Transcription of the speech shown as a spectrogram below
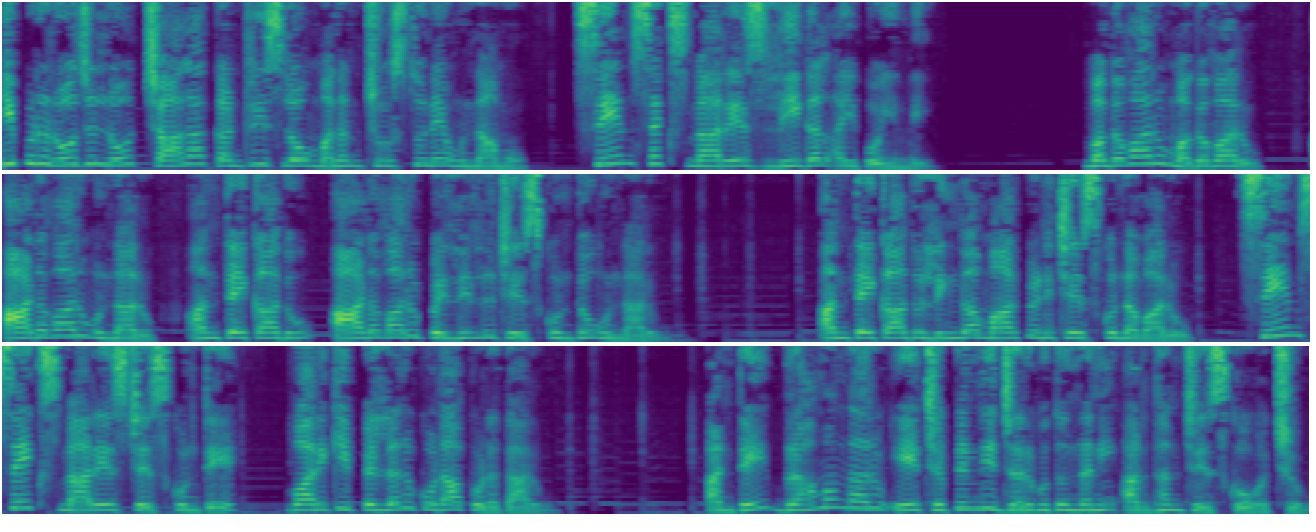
ఇప్పుడు రోజుల్లో చాలా కంట్రీస్లో మనం చూస్తూనే ఉన్నాము సేమ్ సెక్స్ మ్యారేజ్ లీగల్ అయిపోయింది. మగవారు మగవారు ఆడవారు ఉన్నారు అంతేకాదు ఆడవారు పెళ్ళిళ్ళు చేసుకుంటూ ఉన్నారు. అంతేకాదు లింగ మార్పిడి చేసుకున్నవారు సేమ్ సెక్స్ మ్యారేజ్ చేసుకుంటే వారికి పిల్లలు కూడా పుడతారు. అంటే బ్రహ్మంగారు ఏ చెప్పింది జరుగుతుందని అర్థం చేసుకోవచ్చు.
